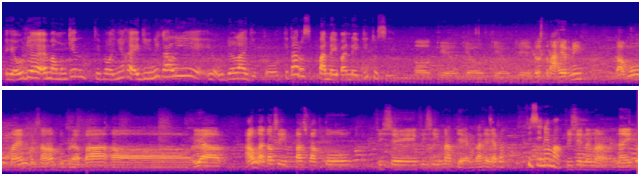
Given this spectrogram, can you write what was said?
ya udah emang mungkin tipenya kayak gini kali ya udahlah gitu kita harus pandai-pandai gitu sih Oke oke oke oke. Terus terakhir nih kamu main bersama beberapa eh, ya aku nggak tahu sih pas waktu visi visi mat ya yang terakhir apa Visinema visi nema. Nah itu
